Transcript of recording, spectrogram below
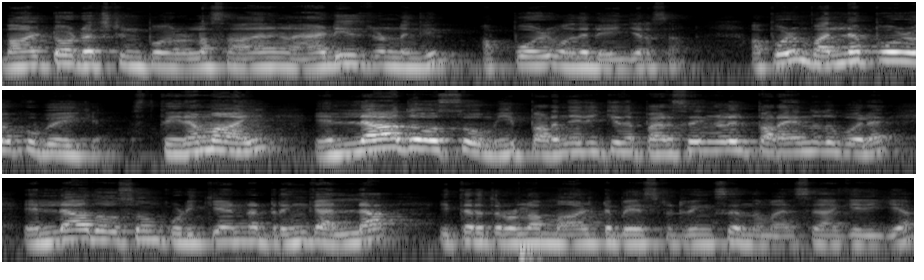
മാൾട്ടോ ഡെക്സ്റ്റിൻ പോലുള്ള സാധനങ്ങൾ ആഡ് ചെയ്തിട്ടുണ്ടെങ്കിൽ അപ്പോഴും അത് ഡേഞ്ചറസ് ആണ്. അപ്പോഴും വല്ലപ്പോഴും ഒക്കെ ഉപയോഗിക്കാം. സ്ഥിരമായി എല്ലാ ദിവസവും ഈ പറഞ്ഞിരിക്കുന്ന പരസ്യങ്ങളിൽ പറയുന്നത് പോലെ എല്ലാ ദിവസവും കുടിക്കേണ്ട ഡ്രിങ്ക് അല്ല ഇത്തരത്തിലുള്ള മാൾട്ട് ബേസ്ഡ് ഡ്രിങ്ക്സ് എന്ന് മനസ്സിലാക്കിയിരിക്കുക.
